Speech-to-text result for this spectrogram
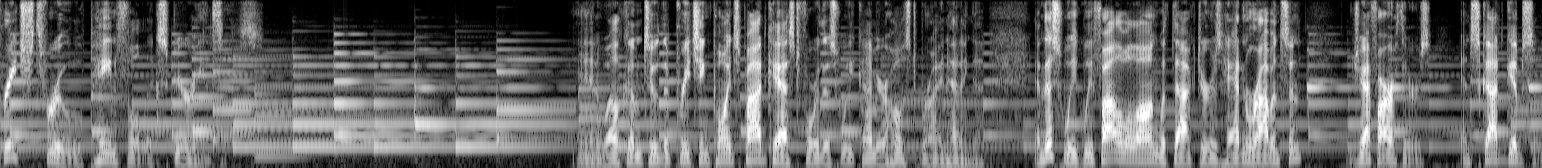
Preach through painful experiences. And welcome to the Preaching Points podcast for this week. I'm your host, Brian Hedinga. And this week we follow along with doctors Haddon Robinson, Jeff Arthurs, and Scott Gibson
